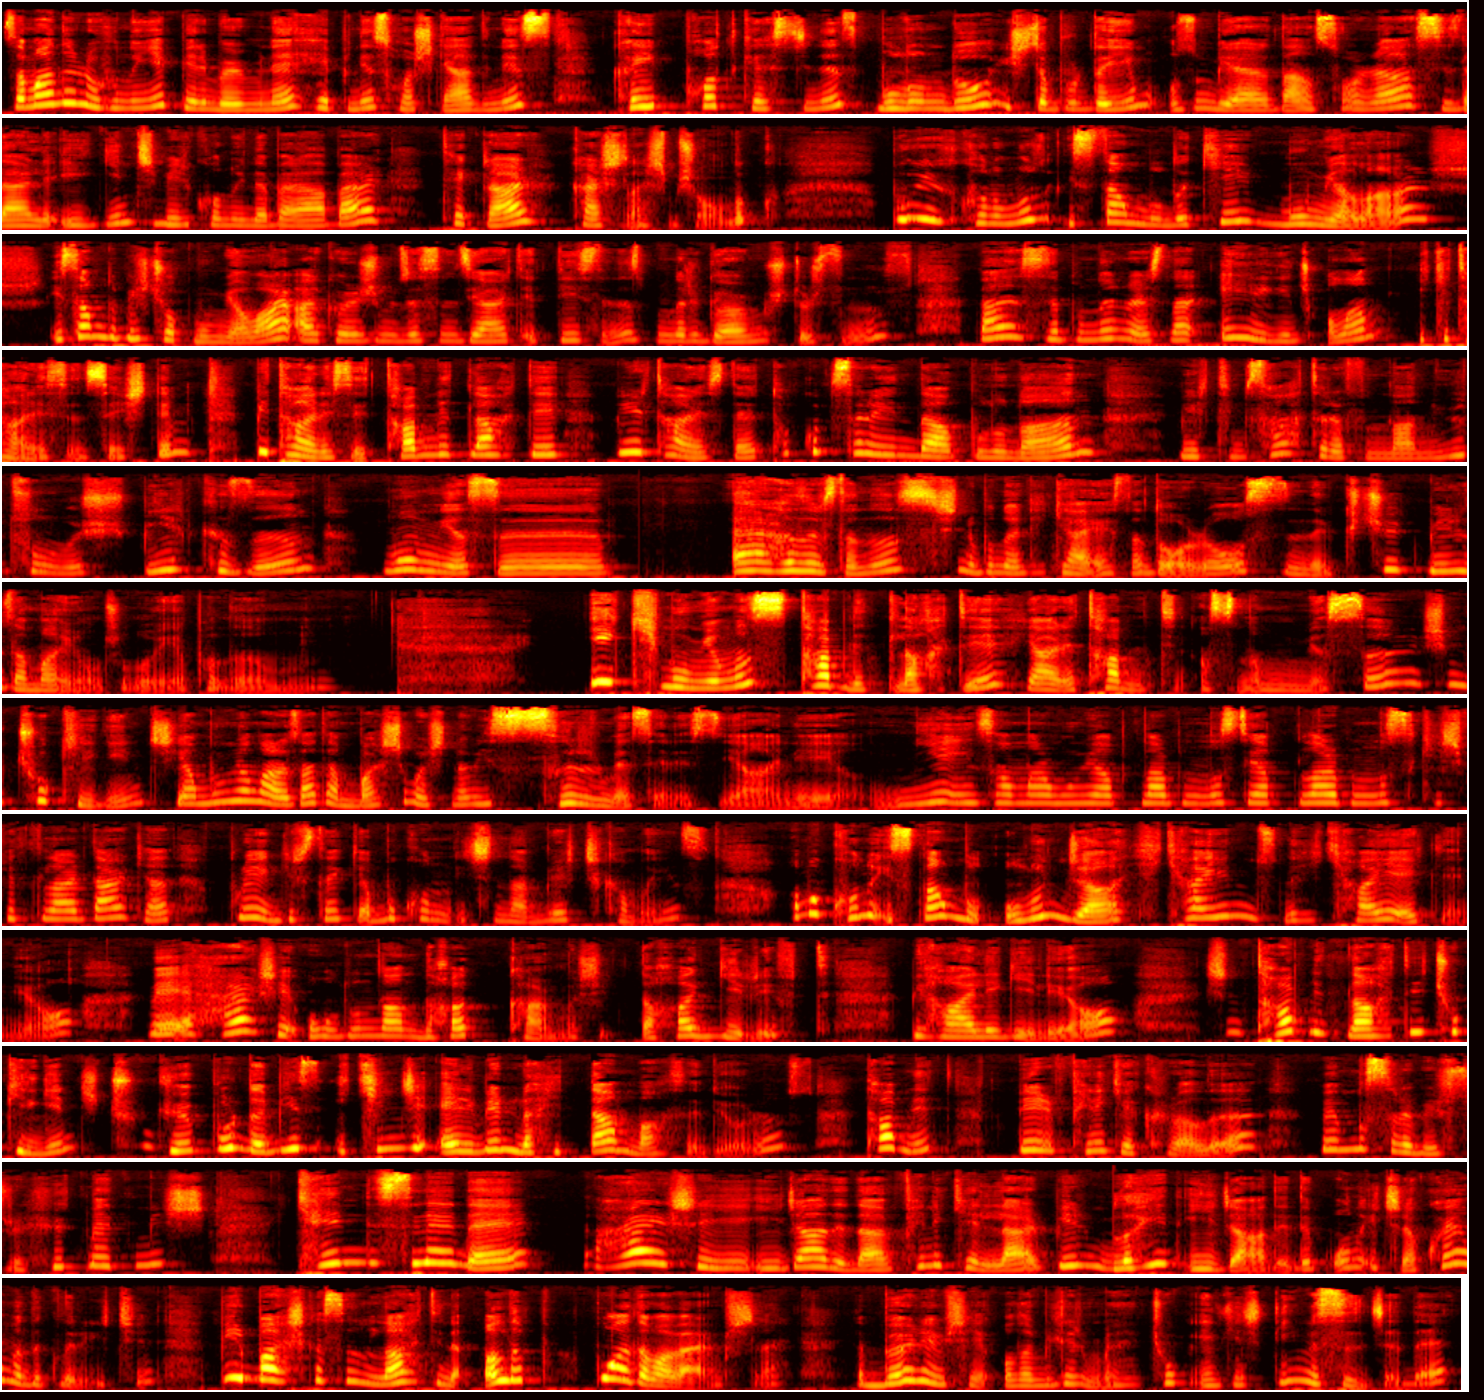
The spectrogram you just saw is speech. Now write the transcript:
Zamanın Ruhu'nun yepyeni bölümüne hepiniz hoş geldiniz. Kayıp podcast'iniz bulundu. İşte buradayım. Uzun bir aradan sonra sizlerle ilginç bir konuyla beraber tekrar karşılaşmış olduk. Bugünkü konumuz İstanbul'daki mumyalar. İstanbul'da birçok mumya var. Arkeoloji Müzesi'ni ziyaret ettiyseniz bunları görmüştürsünüz. Ben size bunların arasından en ilginç olan iki tanesini seçtim. Bir tanesi Tablet Lahdi, bir tanesi de Topkapı Sarayı'nda bulunan bir timsah tarafından yutulmuş bir kızın mumyası. Eğer hazırsanız şimdi bunların hikayesine doğru sizinle küçük bir zaman yolculuğu yapalım. İlk mumyamız tablet lahdi. Yani tabletin aslında mumyası. Şimdi çok ilginç. Ya mumyalar zaten başlı başına bir sır meselesi yani. Niye insanlar mumya yaptılar, bunu nasıl yaptılar, bunu nasıl keşfettiler derken buraya girsek ya bu konunun içinden bile çıkamayız. Ama konu İstanbul olunca hikayenin üstüne hikaye ekleniyor. Ve her şey olduğundan daha karmaşık, daha girift bir hale geliyor. Şimdi tablet lahidi çok ilginç çünkü burada biz ikinci el bir lahitten bahsediyoruz. Tablet bir Fenike kralı ve Mısır'a bir süre hükmetmiş. Kendisine de her şeyi icat eden Fenikeliler bir lahit icat edip onu içine koyamadıkları için bir başkasının lahdini alıp bu adama vermişler. Böyle bir şey olabilir mi? Çok ilginç değil mi sizce de?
